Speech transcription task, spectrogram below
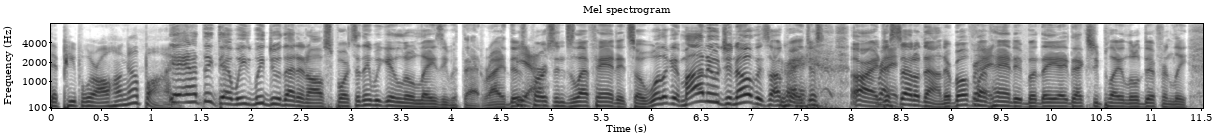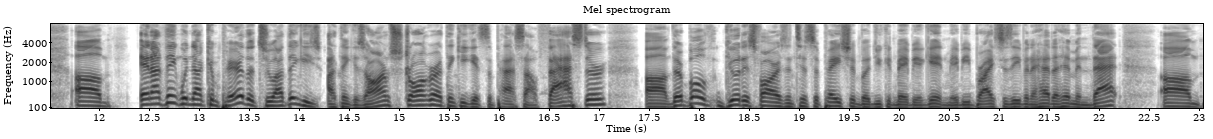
that people are all hung up on. Yeah, and I think that we, we do that in all sports. I think we get a little lazy with that, right? This Yeah. person's left-handed, so well, look at Manu Ginobili. Okay, Right. just all right, Right. just settle down. They're both Right. left-handed, but they actually play a little differently. Um, and I think when I compare the two, I think he's I think his arm's stronger. I think he gets to pass out faster. Uh, they're both good as far as anticipation, but you could maybe again maybe Bryce is even ahead of him in that. Um,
